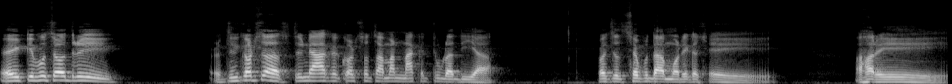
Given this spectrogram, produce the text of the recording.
এই টিপু চৌধুরী, তুই করছস? তুই না আগে করছস, আমার নাকে তুলা দিয়া। কইছ সেপুদা মরে গেছে। আরে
